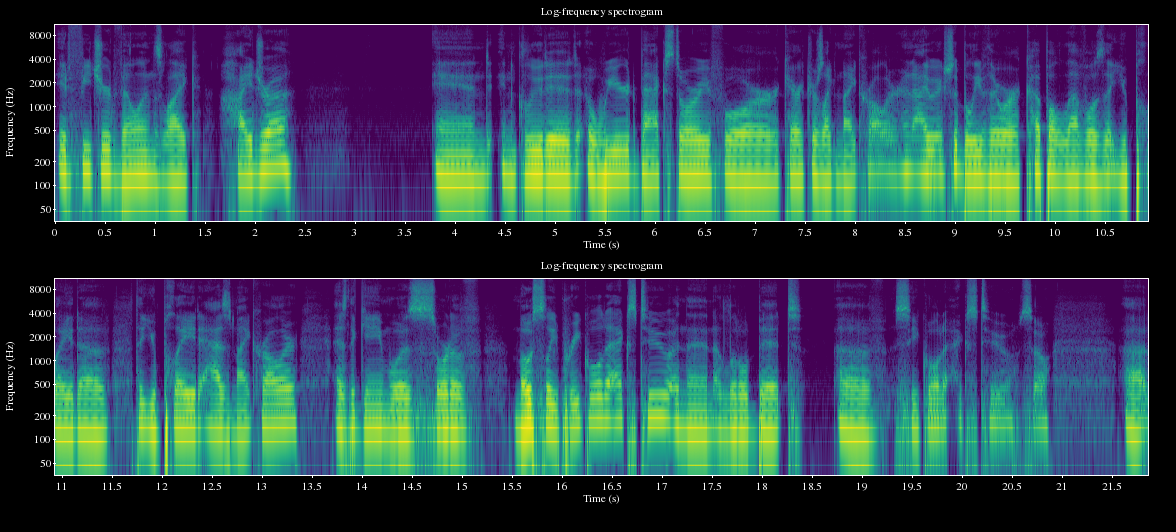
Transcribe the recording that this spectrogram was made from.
It featured villains like Hydra and included a weird backstory for characters like Nightcrawler. And I actually believe there were a couple levels that you played of that you played as Nightcrawler as the game was sort of mostly prequel to X2 and then a little bit of sequel to X2. So uh,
